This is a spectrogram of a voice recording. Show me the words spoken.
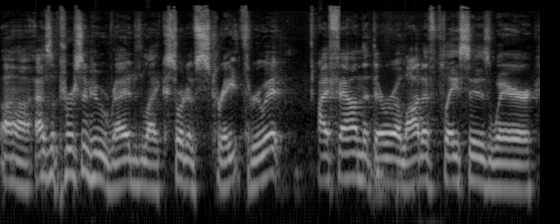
uh, as a person who read like sort of straight through it, I found that there were a lot of places where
